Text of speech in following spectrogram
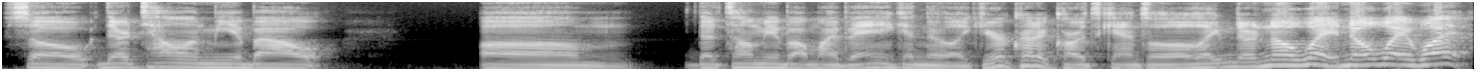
so they're telling me about um they're telling me about my bank and they're like, your credit card's canceled. I was like, there's no way, no way, what?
